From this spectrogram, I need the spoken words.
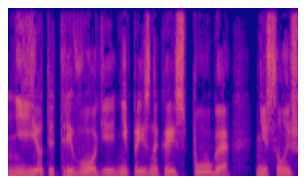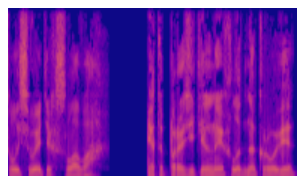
Ни йоты тревоги, ни признака испуга не слышалось в этих словах. Это поразительное хладнокровие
